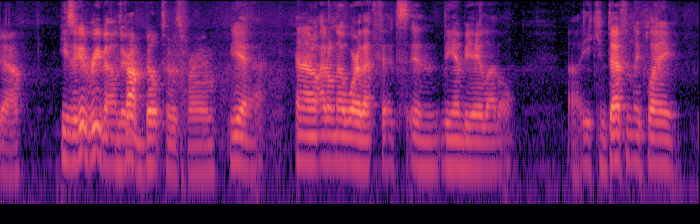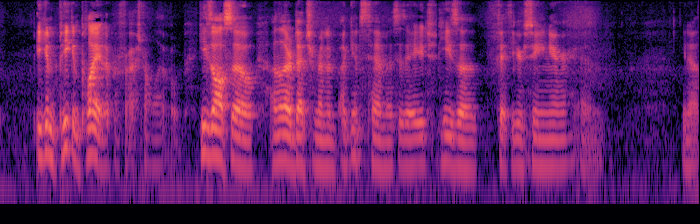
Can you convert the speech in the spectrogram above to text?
yeah. he's a good rebounder. He's not built to his frame. Yeah, and I don't, I don't know where that fits in the NBA level. Uh, he can definitely play. He can he can play at a professional level. He's also another detriment against him is his age. He's a fifth year senior, and you know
